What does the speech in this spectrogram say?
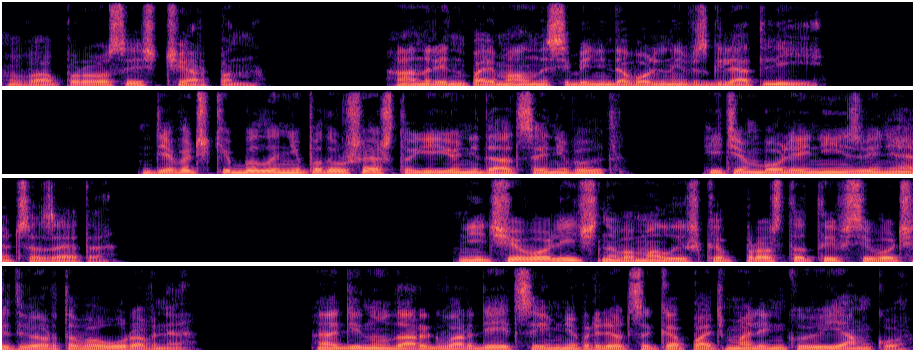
Вопрос исчерпан. Анрин поймал на себе недовольный взгляд Лии. Девочке было не по душе, что ее недооценивают, и тем более не извиняются за это. «Ничего личного, малышка, просто ты всего четвертого уровня. Один удар гвардейца, и мне придется копать маленькую ямку.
